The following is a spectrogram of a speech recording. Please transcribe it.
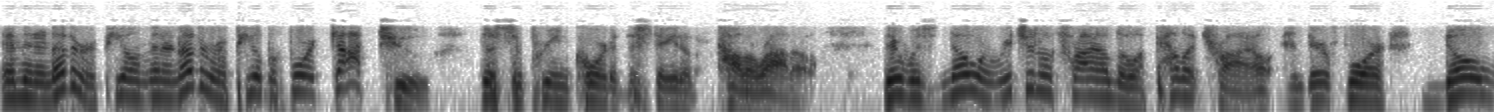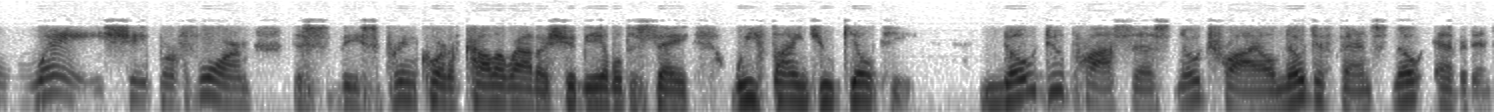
and then another appeal and then another appeal before it got to the Supreme Court of the state of Colorado. There was no original trial, no appellate trial, and therefore no way, shape, or form the, the Supreme Court of Colorado should be able to say, we find you guilty no due process, no trial, no defense, no evidence,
